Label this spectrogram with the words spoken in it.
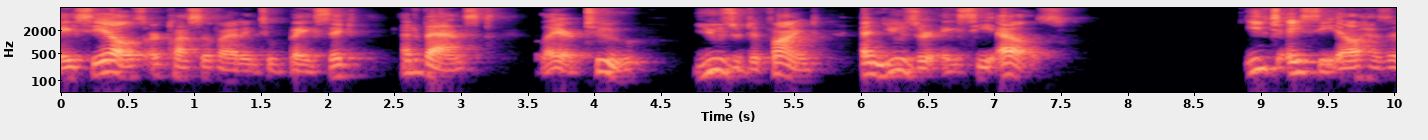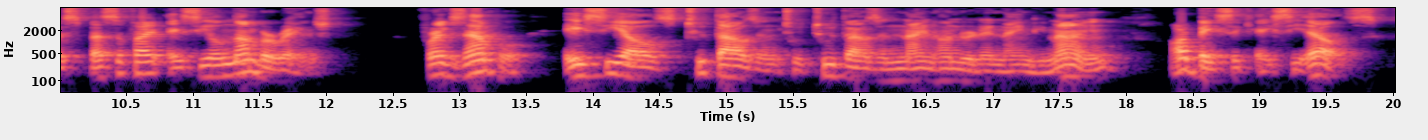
ACLs are classified into basic, advanced, layer 2, user defined, and user ACLs. Each ACL has a specified ACL number range. For example, ACLs 2000 to 2999 are basic ACLs.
